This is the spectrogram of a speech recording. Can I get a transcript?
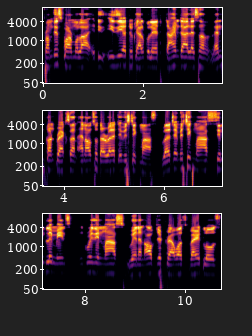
From this formula, it is easier to calculate time dilation, length contraction and also the relativistic mass. Relativistic mass simply means increase in mass when an object travels very close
